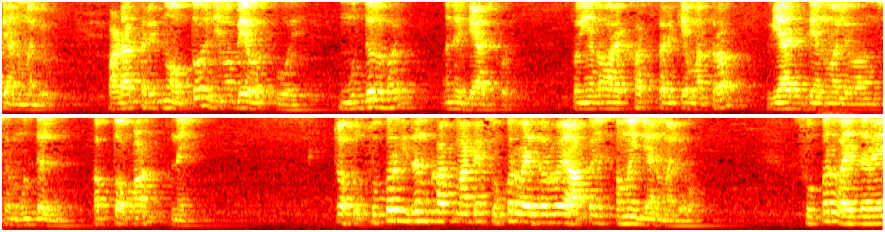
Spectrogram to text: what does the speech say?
ધ્યાનમાં લેવું ભાડા ખરીદનો હપ્તો હોય એમાં બે વસ્તુ હોય. મુદ્દલ હોય અને વ્યાજ હોય. તો અહીંયા તમારે ખર્ચ તરીકે માત્ર વ્યાજ ધ્યાનમાં લેવાનું છે મુદ્દલ હપ્તો પણ નહીં. ચોથું, સુપરવિઝન ખર્ચ માટે સુપરવાઇઝરોએ આપેલ સમય ધ્યાનમાં લેવો. સુપરવાઇઝરે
